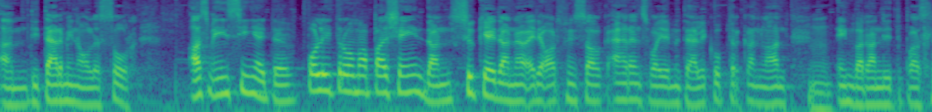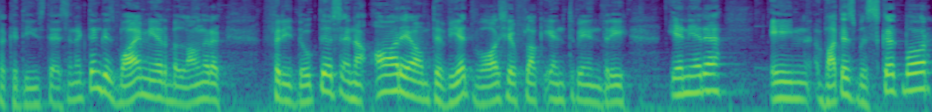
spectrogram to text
um die terminale sorg. As mens sien jy het 'n polytrauma pasiënt, dan soek jy dan nou uit die aard van die saak elders waar jy met 'n helikopter kan land hmm. en wat dan die toepaslike dienste is. En ek dink dit is baie meer belangrik vir die dokters in 'n area om te weet waar is jou vlak 1, 2 en 3 eenhede en wat is beskikbaar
